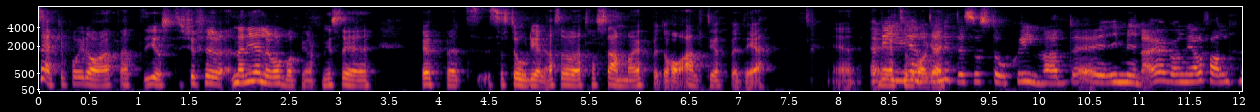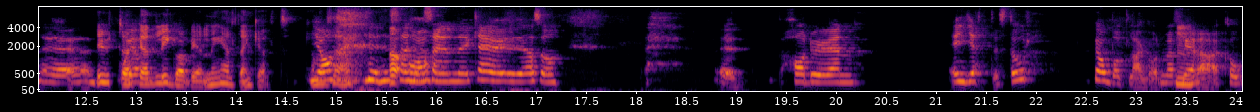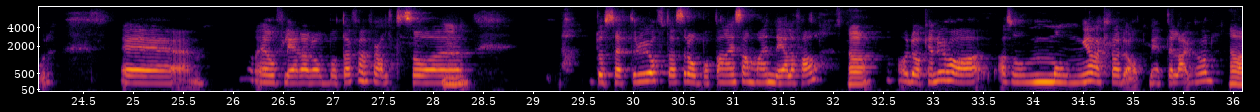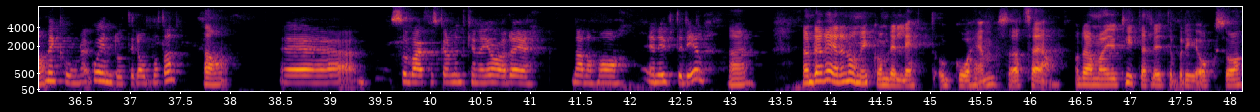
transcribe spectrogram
säker på idag att, att just 24, när det gäller robotmjölkning så är öppet så stor del, alltså att ha samma öppet och ha alltid öppet är, eh, Ja, det är ju egentligen inte så stor skillnad eh, i mina ögon i alla fall. Eh, Utökad jag- liggavdelning helt enkelt. Ja, sen, Ja. sen kan jag ju alltså... eh, Har du en, en jättestor robotladugård med Mm. flera kor eh, och flera robotar framförallt så eh, Mm. då sätter du oftast robotarna i samma ände i alla fall. Ja, Och då kan du ha alltså, många kvadratmeter ladugård. ja, Men korna går ändå till roboten. ja. Eh, så varför ska de inte kunna göra det när de har en utedel? Nej. Men där är det nog mycket om det är lätt att gå hem så att säga. Och där har man ju tittat lite på det också.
